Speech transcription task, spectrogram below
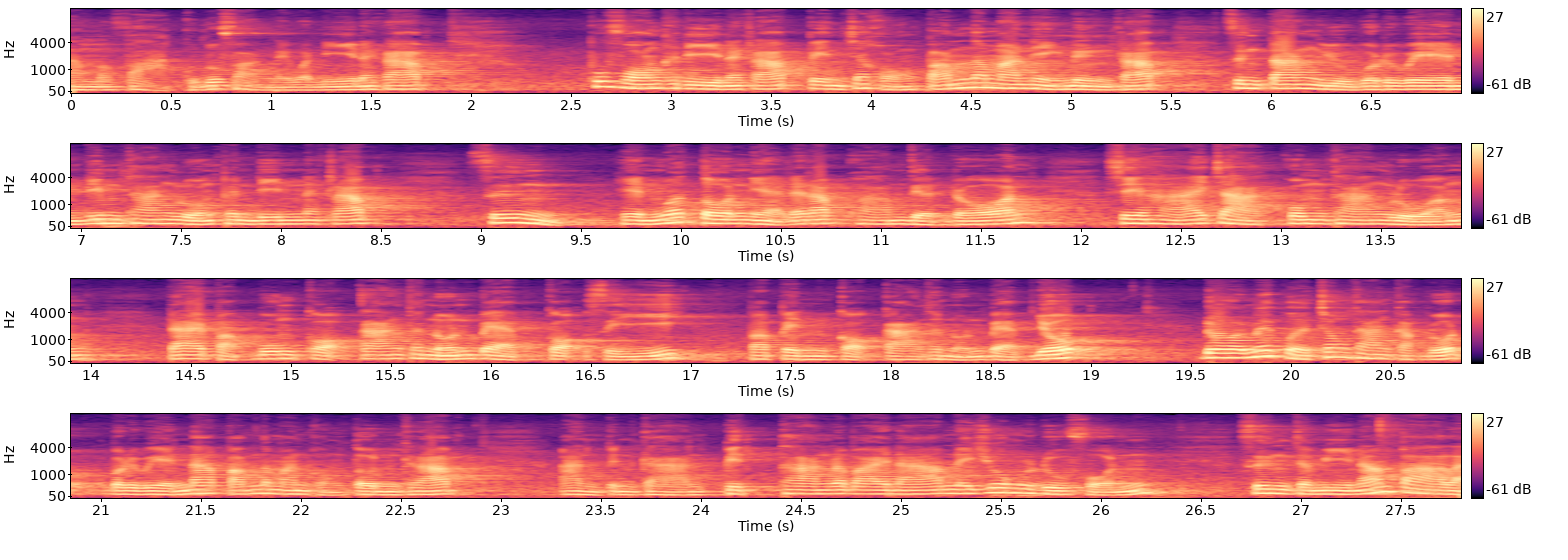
นำมาฝากคุณผู้ฟังในวันนี้นะครับ ผู้ฟ้องคดีนะครับเป็นเจ้าของปั๊มน้ำมันแห่งหนึ่งครับ ซึ่งตั้งอยู่บริเวณริมทางหลวงแผ่นดินนะครับ ซึ่งเห็นว่าตนเนี่ยได้รับความเดือดร้อน เสียหายจากกรมทางหลวง ได้ปรับปรุงเกาะกลางถนนแบบเกาะสีมาเป็นเกาะกลางถนนแบบยก โดยไม่เปิดช่องทางกับรถบริเวณหน้าปั๊มน้ำมันของตนครับ อันเป็นการปิดทางระบายน้ำในช่วงฤดูฝน ซึ่งจะมีน้ำป่าไหล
